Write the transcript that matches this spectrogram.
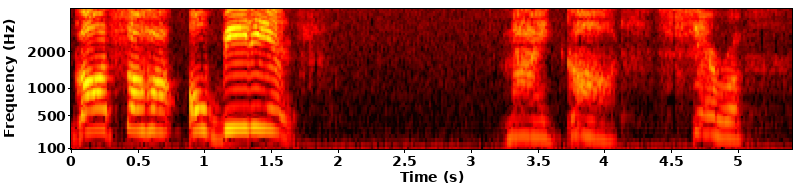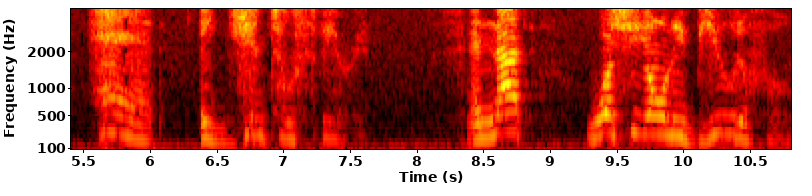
God saw her obedience. My God, Sarah had a gentle spirit. And not was she only beautiful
